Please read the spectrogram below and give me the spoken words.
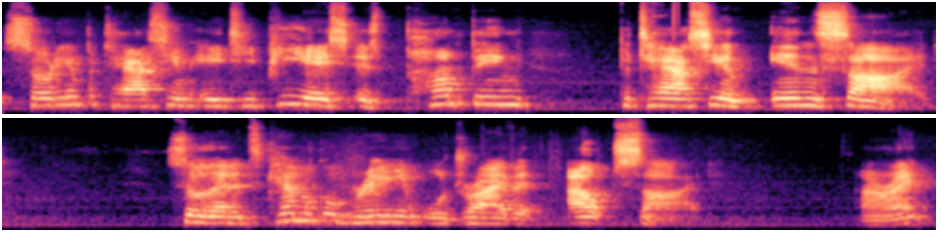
The sodium potassium ATPase is pumping potassium inside so that its chemical gradient will drive it outside. All right?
